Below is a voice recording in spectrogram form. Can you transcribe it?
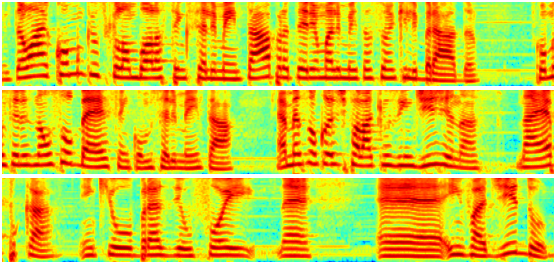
Então, ah, como que os quilombolas têm que se alimentar para terem uma alimentação equilibrada? Como se eles não soubessem como se alimentar. É a mesma coisa de falar que os indígenas, na época em que o Brasil foi né, é, invadido,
